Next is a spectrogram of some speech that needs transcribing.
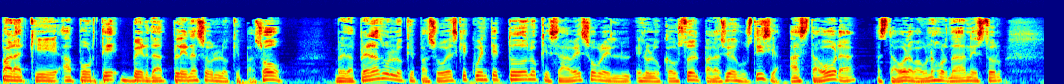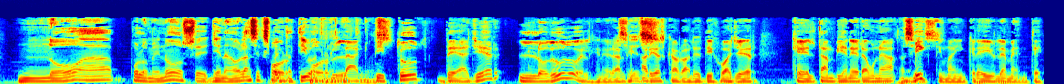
para que aporte verdad plena sobre lo que pasó. Verdad plena sobre lo que pasó es que cuente todo lo que sabe sobre el, holocausto del Palacio de Justicia. Hasta ahora, hasta ahora va una jornada, Néstor, no ha por lo menos eh, llenado las expectativas. Por, la actitud de ayer, lo dudo, el general Arias Cabrales dijo ayer que él también era una víctima, increíblemente.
